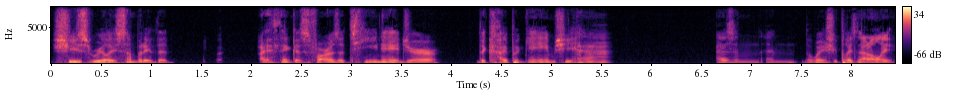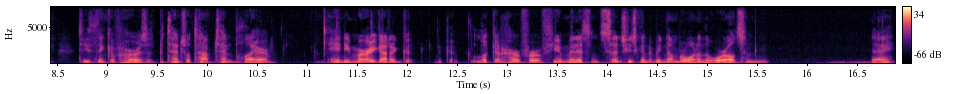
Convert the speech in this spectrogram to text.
She's really somebody that I think as far as a teenager, the type of game she has and and the way she plays. Not only do you think of her as a potential top ten player, Andy Murray got a good look at her for a few minutes and said she's going to be number one in the world someday.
